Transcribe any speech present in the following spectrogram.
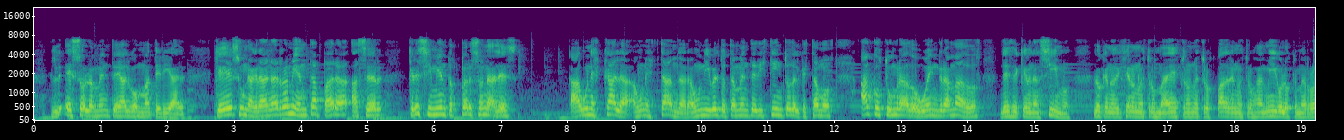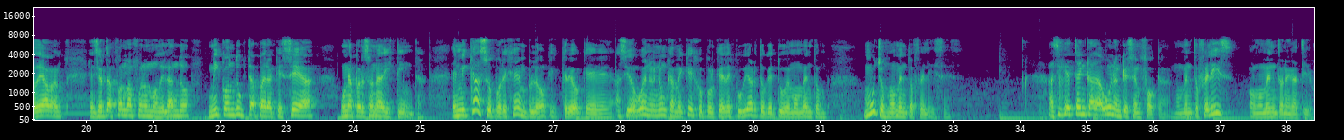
es solamente algo material, que es una gran herramienta para hacer crecimientos personales a una escala, a un estándar, a un nivel totalmente distinto del que estamos acostumbrados o engramados desde que nacimos. Lo que nos dijeron nuestros maestros, nuestros padres, nuestros amigos, los que me rodeaban, en cierta forma fueron modelando mi conducta para que sea una persona distinta. En mi caso, por ejemplo, que creo que ha sido bueno y nunca me quejo porque he descubierto que tuve momentos, muchos momentos felices. Así que está en cada uno en que se enfoca. Momento feliz, o momento negativo.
